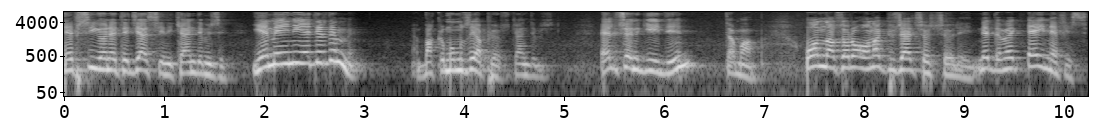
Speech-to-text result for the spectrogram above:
Nefsi yöneteceğiz şimdi kendimizi. Yemeğini yedirdin mi? Yani bakımımızı yapıyoruz kendimiz. Elbiseni giydin, tamam. Ondan sonra ona güzel söz söyleyin. Ne demek? Ey nefis,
